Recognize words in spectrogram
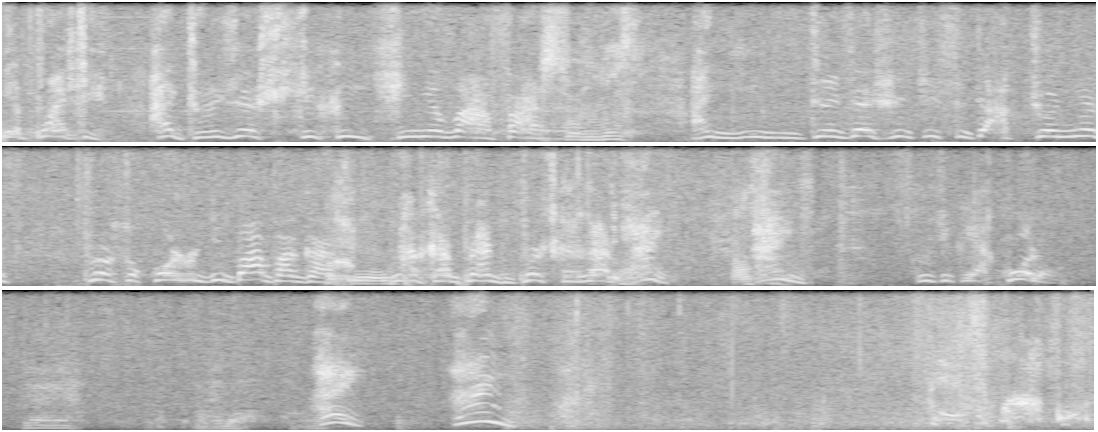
E poate, hai trezește că e cineva afară. Hai trezește să te acționezi protocolul de babagar. N-ar ca brat de prost Hai, hai, uite că e acolo. Ia, ia. Hai, hai. Vezi-mă acolo.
